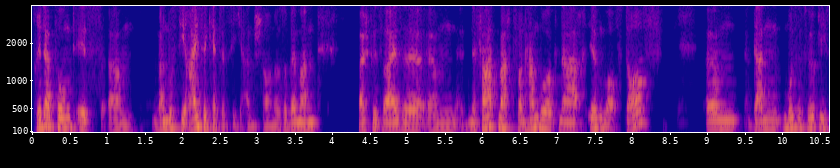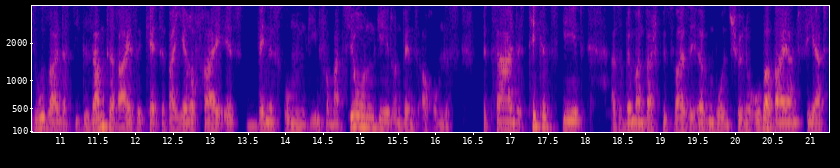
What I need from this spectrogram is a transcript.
Dritter Punkt ist, ähm, man muss die Reisekette sich anschauen. Also wenn man beispielsweise ähm, eine Fahrt macht von Hamburg nach irgendwo aufs Dorf, dann muss es wirklich so sein, dass die gesamte Reisekette barrierefrei ist, wenn es um die Informationen geht und wenn es auch um das Bezahlen des Tickets geht. Also wenn man beispielsweise irgendwo ins schöne Oberbayern fährt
